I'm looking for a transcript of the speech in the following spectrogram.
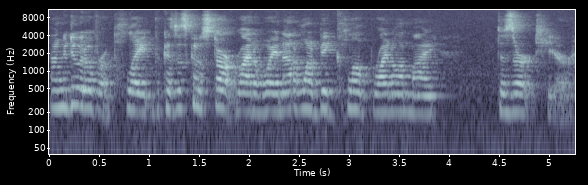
I'm going to do it over a plate because it's going to start right away and I don't want a big clump right on my dessert here.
